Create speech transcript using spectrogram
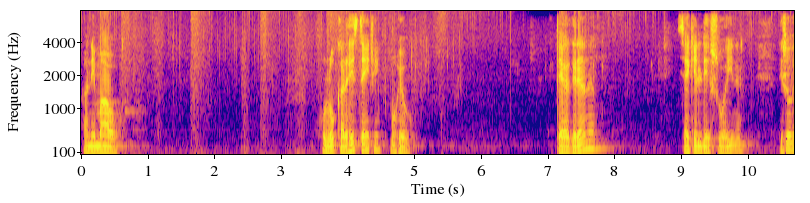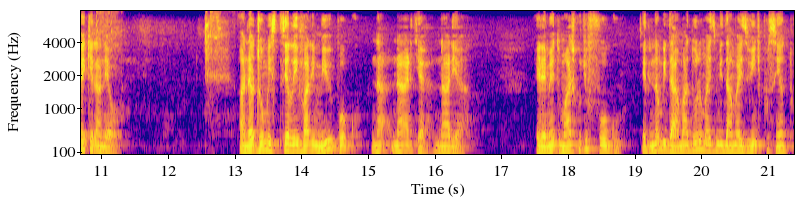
Animal. O louco, cara, é resistente, hein? Morreu. Pega a grana. Se é que ele deixou aí, né? Deixa eu ver aquele anel. Anel de uma estrela aí vale mil e pouco. Na, na área, na área. Elemento mágico de fogo. Ele não me dá armadura, mas me dá mais 20%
